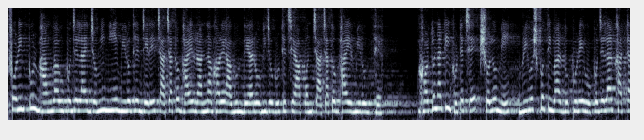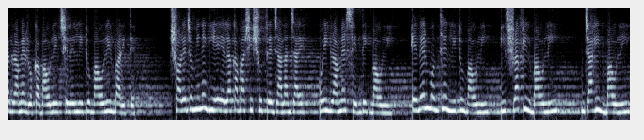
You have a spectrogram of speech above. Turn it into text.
ফরিদপুর ভাঙ্গা উপজেলায় জমি নিয়ে বিরোধের জেরে চাচাতো ভাইয়ের রান্নাঘরে আগুন দেয়ার অভিযোগ উঠেছে আপন চাচাতো ভাইয়ের বিরুদ্ধে। ঘটনাটি ঘটেছে ষোলো মে, বৃহস্পতিবার দুপুরে উপজেলার খাট্টা গ্রামের রোকা বাউলির ছেলে লিটু বাউলির বাড়িতে। সরেজমিনে গিয়ে এলাকাবাসী সূত্রে জানা যায়, ওই গ্রামের সিদ্দিক বাউলি। এদের মধ্যে লিটু বাউলি, ইসরাফিল বাউলি, জাহিদ বাউলি।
